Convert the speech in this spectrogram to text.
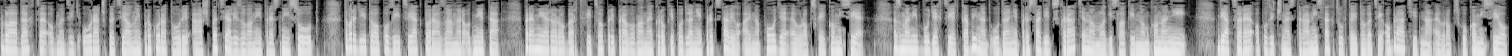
Vláda chce obmedziť úrad špeciálnej prokuratúry a špecializovaný trestný súd. Tvrdí to opozícia, ktorá zámer odmieta. Premiér Robert Fico pripravované kroky podľa nej predstavil aj na pôde Európskej komisie. Zmeny bude chcieť kabinet údajne presadiť v skrátenom legislatívnom konaní. Viaceré opozičné strany sa chcú v tejto veci obrátiť na Európsku komisiu.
